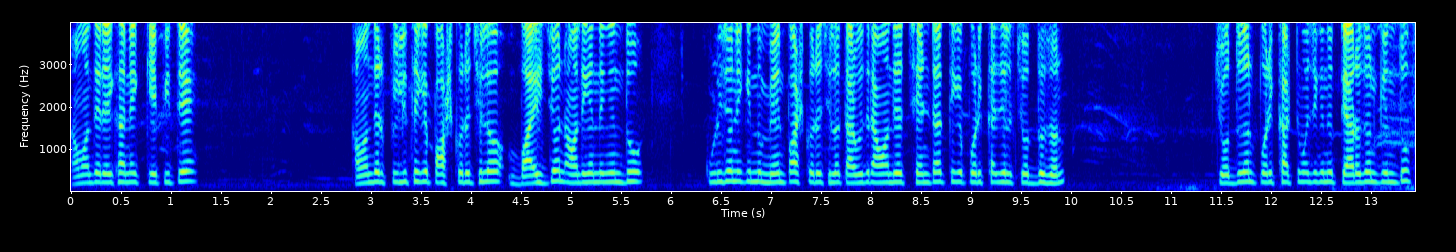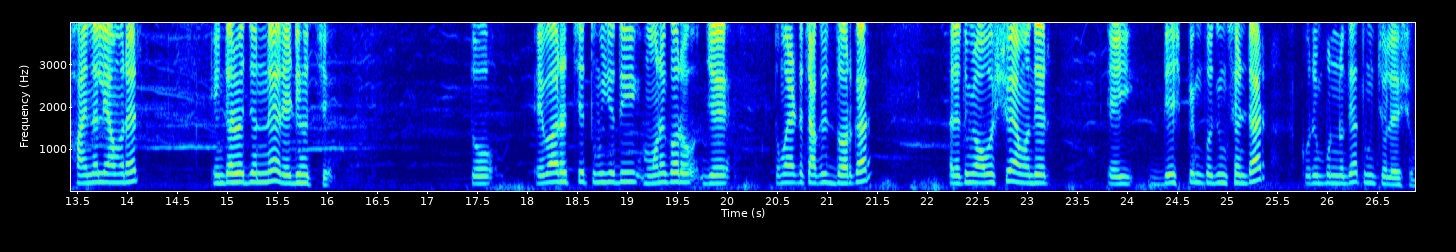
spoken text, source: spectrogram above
আমাদের এখানে কেপিতে আমাদের পিলি থেকে পাশ করেছিল বাইশ জন, আমাদের এখান কিন্তু কুড়ি জনই কিন্তু মেন পাস করেছিল। তার ভিতরে আমাদের সেন্টার থেকে পরীক্ষা ছিল চোদ্দ জন। চোদ্দ জন পরীক্ষার্থীর মধ্যে কিন্তু তেরো জন কিন্তু ফাইনালি আমাদের ইন্টারভিউর জন্য রেডি হচ্ছে। তো এবার হচ্ছে তুমি যদি মনে করো যে তোমার একটা চাকরির দরকার, তাহলে তুমি অবশ্যই আমাদের এই দেশপ্রেম কোচিং সেন্টার করিমপুর নদিয়া তুমি চলে এসো।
